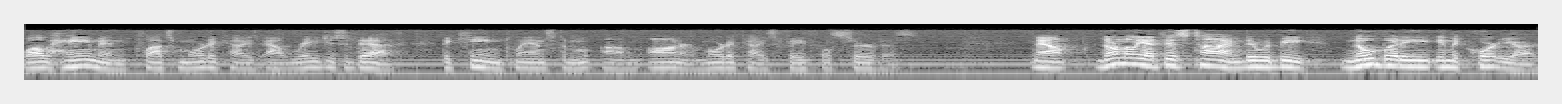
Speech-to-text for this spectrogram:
While Haman plots Mordecai's outrageous death, the king plans to um, honor Mordecai's faithful service. Now, normally at this time, there would be nobody in the courtyard,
